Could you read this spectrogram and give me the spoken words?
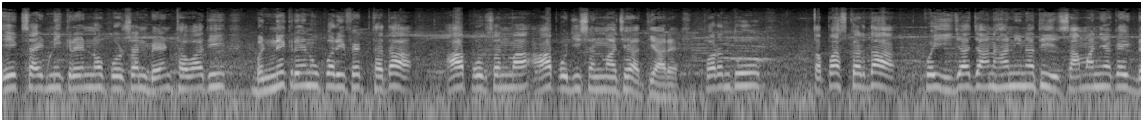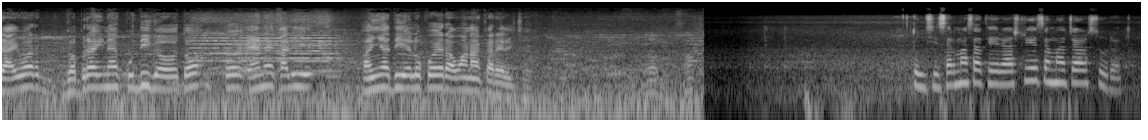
એક સાઈડની ક્રેનનો પોર્શન બેન્ડ થવાથી બંને ક્રેન ઉપર ઇફેક્ટ થતાં આ પોર્શનમાં, આ પોઝિશનમાં છે અત્યારે. પરંતુ તપાસ કરતાં કોઈ ઈજા જાનહાનિ નથી. સામાન્ય કંઈક ડ્રાઈવર ગભરાઈને કૂદી ગયો હતો, તો એને ખાલી અહીંયાથી એ લોકોએ રવાના કરેલ છે. તુલસી શર્મા સાથે રાષ્ટ્રીય સમાચાર સુરત.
